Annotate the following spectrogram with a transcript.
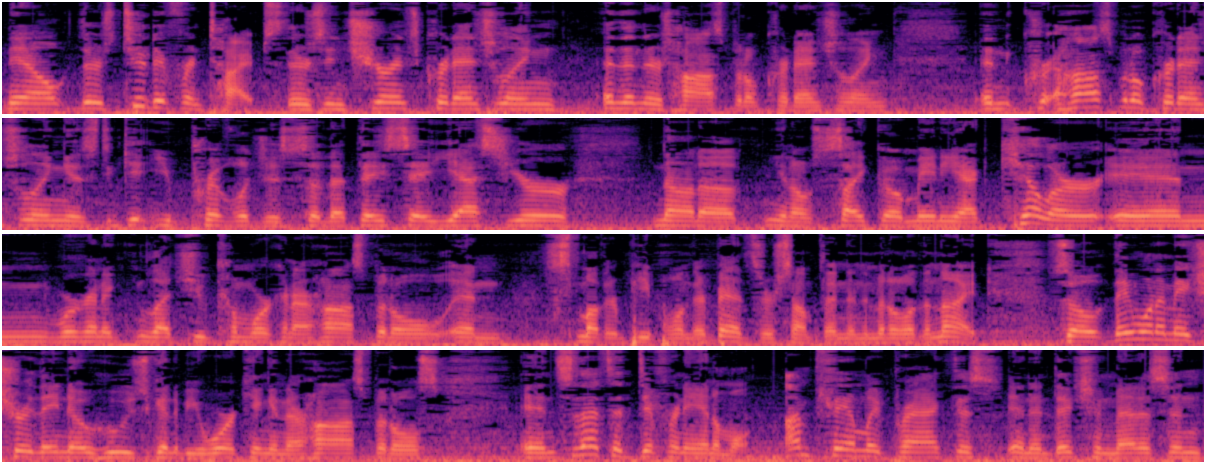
Now, there's two different types. There's insurance credentialing and then there's hospital credentialing. And cr- hospital credentialing is to get you privileges so that they say, yes, you're not a you know psychomaniac killer, and we're going to let you come work in our hospital and smother people in their beds or something in the middle of the night. So they want to make sure they know who's going to be working in their hospitals, and so that's a different animal. I'm family practice in addiction medicine.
